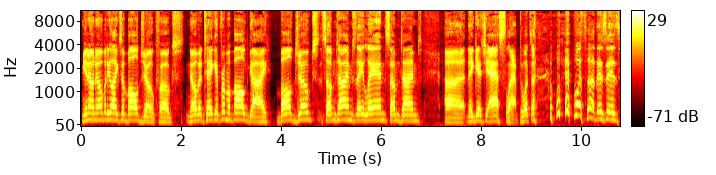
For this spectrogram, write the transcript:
You know, nobody likes a bald joke, folks. Nobody take it from a bald guy. Bald jokes, sometimes they land, sometimes uh, they get you ass slapped. What's up? What's up? This is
